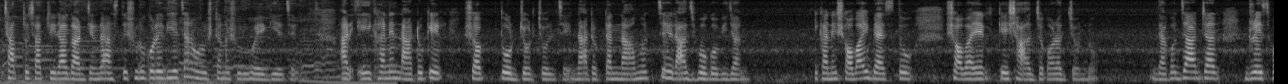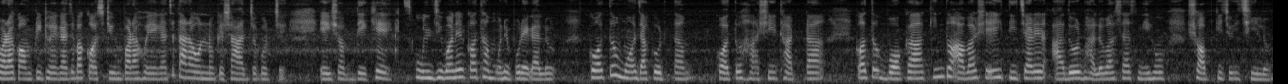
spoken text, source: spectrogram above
ছাত্রছাত্রীরা গার্জেনরা আসতে শুরু করে দিয়েছে আর অনুষ্ঠানও শুরু হয়ে গিয়েছে। আর এইখানে নাটকের সব তোড়জোড় চলছে। নাটকটার নাম হচ্ছে রাজভোগ অভিযান। এখানে সবাই ব্যস্ত, সবাইকে সাহায্য করার জন্য। দেখো, যার যার ড্রেস পরা কমপ্লিট হয়ে গেছে বা কস্টিউম পরা হয়ে গেছে, তারা অন্যকে সাহায্য করছে। এই সব দেখে স্কুল জীবনের কথা মনে পড়ে গেল। কত মজা করতাম, কত হাসি ঠাট্টা, কত বকা, কিন্তু আবার সেই টিচারের আদর, ভালোবাসা, স্নেহ সব কিছুই ছিল।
